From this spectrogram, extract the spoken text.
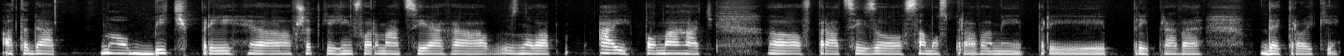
a teda no, byť pri všetkých informáciách a znova aj pomáhať e, v práci so samozprávami pri príprave D3.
